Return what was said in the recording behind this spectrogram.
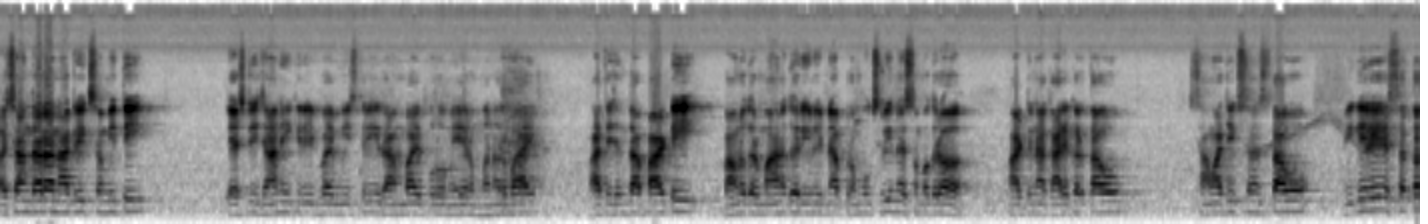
અછાંધારા નાગરિક સમિતિ એસડી જાની, કિરીટભાઈ મિસ્ત્રી, રામભાઈ પૂર્વ મેયર મનરભાઈ, ભારતીય જનતા પાર્ટી, ભાવનગર મહાનગર યુનિટના પ્રમુખશ્રીને સમગ્ર પાર્ટીના કાર્યકર્તાઓ, સામાજિક સંસ્થાઓ વગેરે સતત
